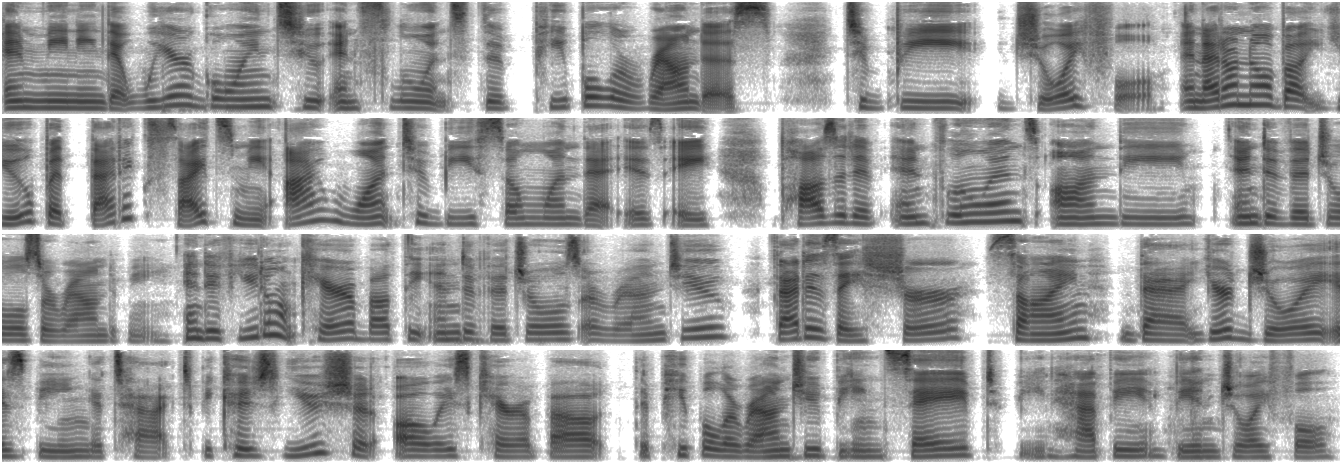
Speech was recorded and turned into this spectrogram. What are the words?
and meaning that we are going to influence the people around us to be joyful. And I don't know about you, but that excites me. I want to be someone that is a positive influence on the individuals around me. And if you don't care about the individuals around you, that is a sure sign that your joy is being attacked because you should always care about the people around you being saved, being happy, and being joyful.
